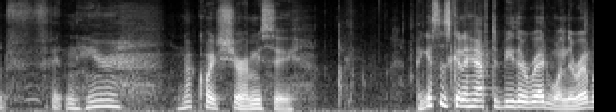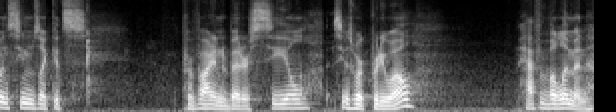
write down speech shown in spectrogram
it fit in here? Not quite sure. Let me see. I guess it's going to have to be the red one. The red one seems like it's providing a better seal. It seems to work pretty well. Half of a lemon.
